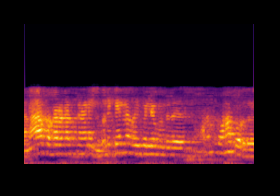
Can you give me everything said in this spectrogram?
தனாபகரணத்தினால இவனுக்கு என்ன வைசல்யம் வந்தது? பணம் போனா போறது.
